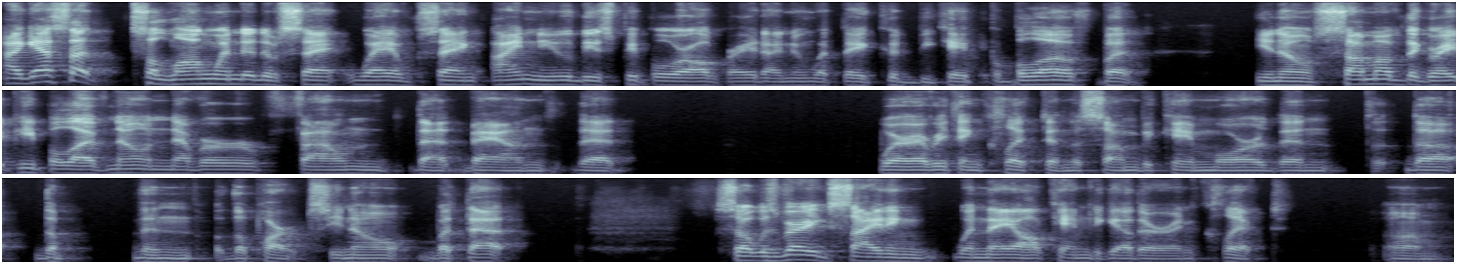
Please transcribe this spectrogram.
I guess that's a long-winded of say, way of saying I knew these people were all great. I knew what they could be capable of, but you know, some of the great people I've known never found that band that where everything clicked and the sum became more than the the, the than the parts, you know. But that, so it was very exciting when they all came together and clicked, um,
